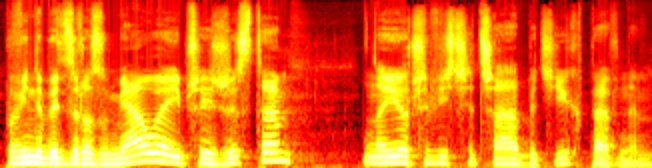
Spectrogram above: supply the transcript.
Powinny być zrozumiałe i przejrzyste, no i oczywiście trzeba być ich pewnym.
